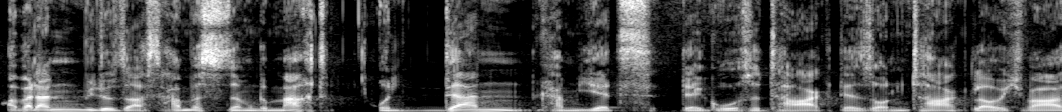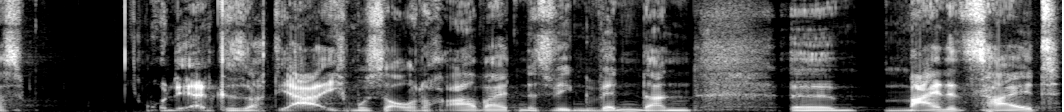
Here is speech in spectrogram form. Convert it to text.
Aber dann, wie du sagst, haben wir es zusammen gemacht und dann kam jetzt der große Tag, der Sonntag, glaube ich, war es. Und er hat gesagt, ja, ich musste auch noch arbeiten, deswegen, wenn dann ähm, meine Zeit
